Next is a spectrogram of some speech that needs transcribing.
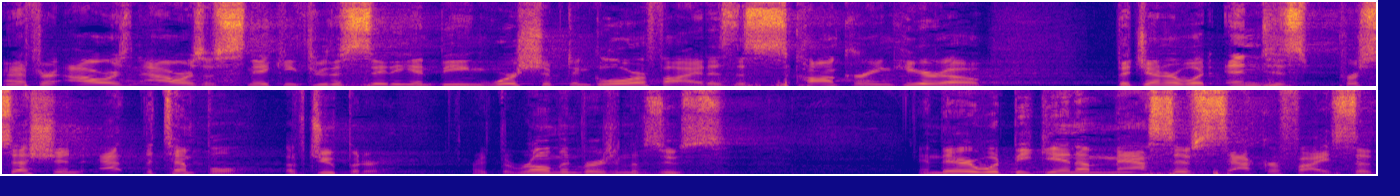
And after hours and hours of snaking through the city and being worshiped and glorified as this conquering hero, the general would end his procession at the temple of Jupiter, right, the Roman version of Zeus. And there would begin a massive sacrifice, a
